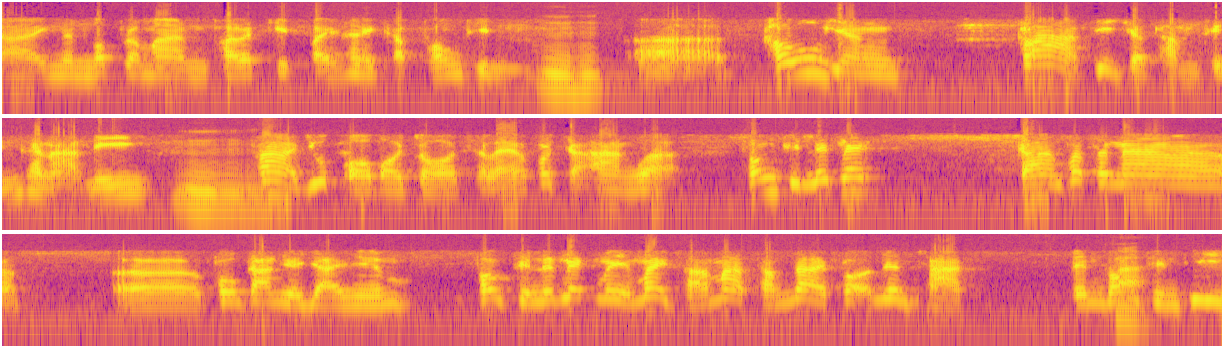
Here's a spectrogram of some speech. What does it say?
จ่ายเงินงบประมาณภารกิจไปให้กับท้องถิ่นอืมฮึเอ่อเขายังกล้าที่จะทำถึงขนาดนี้ อืม ถ้ายุบอบจเสร็จแล้วก็จะอ้างว่าท้องถิ่นเล็ก ๆ การพัฒนาเอ่อโครงการใหญ่ๆเนี่ยท้องถิ่นเล็ก ๆ ไม่ไม่สามารถทำได้ เพราะเนื่องจากเป็นท้องถิ่นที่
